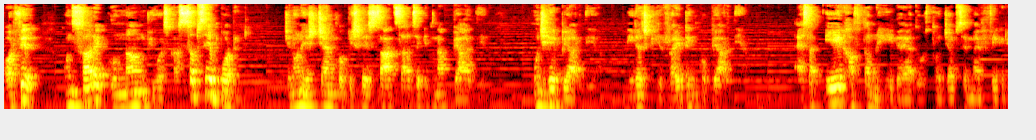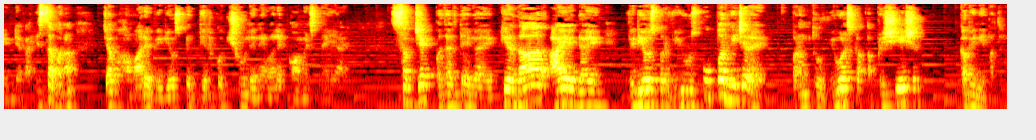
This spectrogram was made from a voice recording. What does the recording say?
और फिर उन सारे गुमनाम व्यूअर्स का सबसे इंपॉर्टेंट जिन्होंने इस चैनल को पिछले सात साल से इतना प्यार दिया, मुझे प्यार दिया, नीरज की राइटिंग को प्यार दिया। ऐसा एक हफ़्ता नहीं गया दोस्तों जब से मैं फ़िक्र इंडिया का हिस्सा बना, जब हमारे वीडियोस पे दिल को छू लेने वाले कमेंट्स नहीं आए। सब्जेक्ट बदलते गए, किरदार आए गए वीडियोस पर व्यूज़ ऊपर नीचे रहे, परंतु व्यूअर्स का अप्रिशिएशन कभी नहीं बदला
